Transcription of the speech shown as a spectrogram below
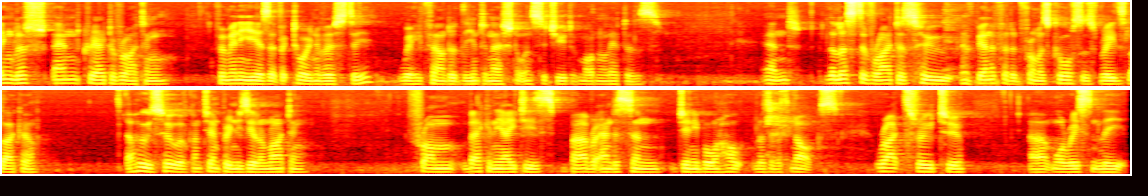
English and creative writing for many years at Victoria University, where he founded the International Institute of Modern Letters. And the list of writers who have benefited from his courses reads like a, a who's who of contemporary New Zealand writing. From back in the 80s, Barbara Anderson, Jenny Bornholdt, Elizabeth Knox, right through to uh, more recently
